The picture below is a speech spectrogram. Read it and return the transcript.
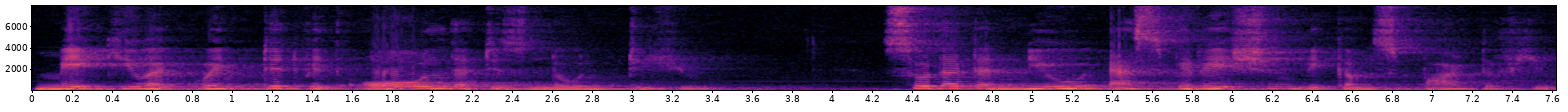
make you acquainted with all that is known to you, so that a new aspiration becomes part of you.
